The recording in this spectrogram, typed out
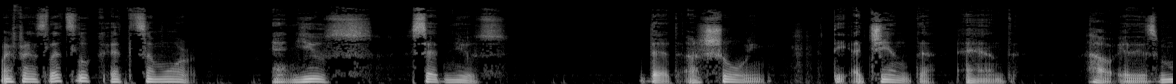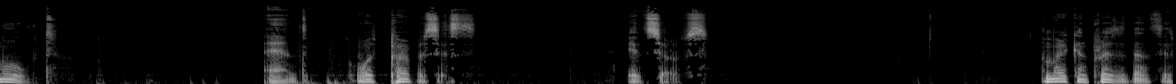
My friends, let's look at some more uh, news, sad news, that are showing the agenda and how it is moved and what purposes it serves. American president is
